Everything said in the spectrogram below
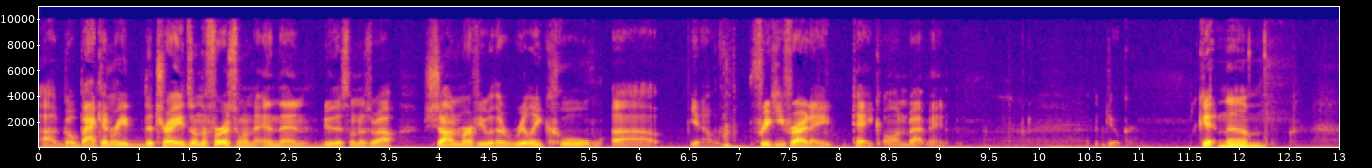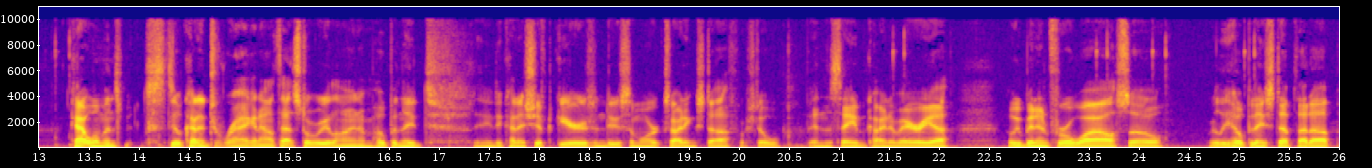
uh, go back and read the trades on the first one, and then do this one as well. Sean Murphy with a really cool, uh, you know, Freaky Friday take on Batman, Joker. Getting um, Catwoman's still kind of dragging out that storyline. I'm hoping they they need to kind of shift gears and do some more exciting stuff. We're still in the same kind of area that we've been in for a while, so really hoping they step that up.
